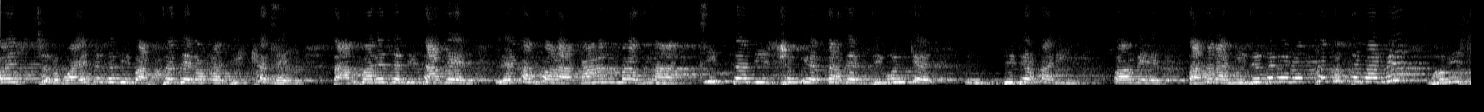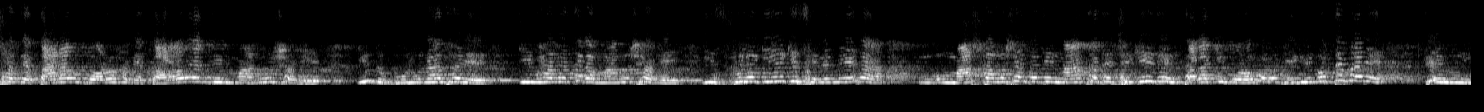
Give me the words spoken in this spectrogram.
বছর বয়সে যদি বাচ্চাদের আমরা দীক্ষা দেই, তারপরে যদি তাদের লেখাপড়া, গান, বাজনা ইত্যাদির সঙ্গে তাদের জীবনকে দিতে পারি তবে তাহারা নিজেদেরও রক্ষা করতে পারবে, ভবিষ্যতে তারাও বড় হবে, তারাও একদিন মানুষ হবে। কিন্তু গুরু না ধরে কীভাবে তারা মানুষ হবে? স্কুলে গিয়ে কি ছেলেমেয়েরা মাস্টারমশাই যদি না তাদের শিখিয়ে দেন, তারা কি বড় বড় ডিগ্রি করতে পারে? তেমনি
